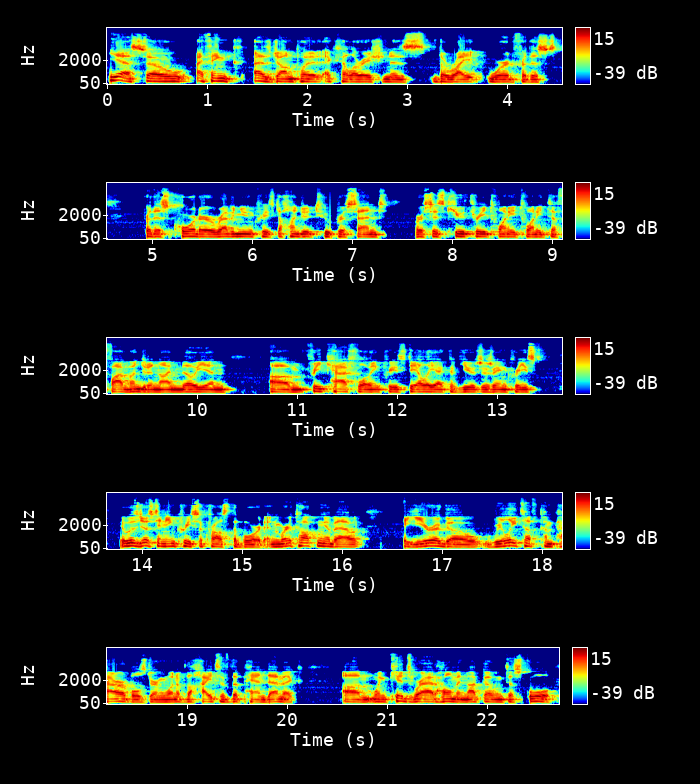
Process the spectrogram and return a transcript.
Yeah, so I think as John put it, acceleration is the right word for this for this quarter. Revenue increased 102% versus Q3 2020 to 509 million. Um, free cash flow increased, daily active users increased. It was just an increase across the board. And we're talking about a year ago, really tough comparables during one of the heights of the pandemic um, when kids were at home and not going to school.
